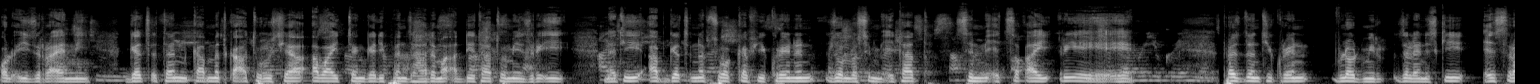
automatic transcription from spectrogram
ቆልዑ እዩ ዝረኣየኒ ገጽተን ካብ መጥቃዕቲ ሩስያ ኣባይተን ገዲፈን ዝሃደማ ኣዴታቶም እየ ዝርኢ ነቲ ኣብ ገጽ ነፍሲ ወከፍ ዩክሬንን ዘሎ ስምዒታት ስምዒት ስቓይ ርእ እየ ፕረዚደንት ዩክሬን ቭሎድሚር ዘለንስኪ ዕስራ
